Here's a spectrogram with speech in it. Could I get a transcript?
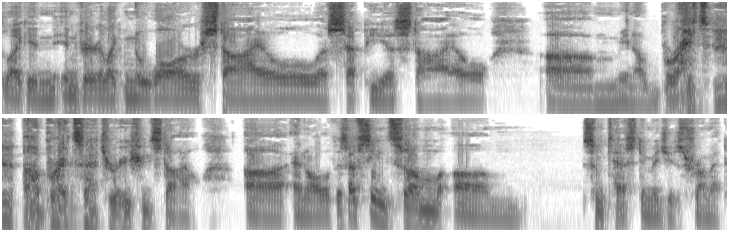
like in, in very like noir style, a sepia style, um, you know, bright, uh, bright saturation style, uh, and all of this. I've seen some, um, some test images from it.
